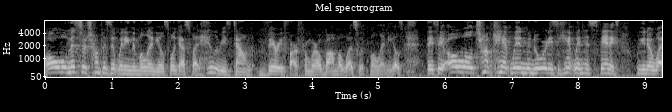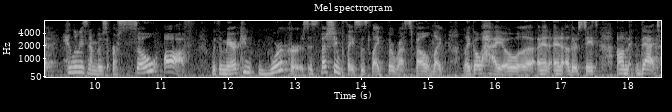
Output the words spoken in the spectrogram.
oh, well, Mr. Trump isn't winning the millennials. Well, guess what? Hillary's down very far from where Obama was with millennials. They say, oh, well, Trump can't win minorities, he can't win Hispanics. Well, you know what? Hillary's numbers are so off with American workers, especially in places like the Rust Belt, like like Ohio uh, and, and, other states, um, that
